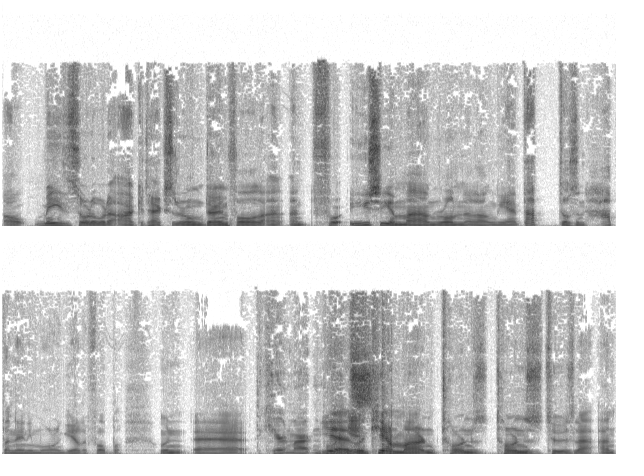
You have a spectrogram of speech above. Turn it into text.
oh, me sort of were the architects of their own downfall, and, and for you see a man running along the end, that doesn't happen anymore in Gaelic football. When uh, the Kieran Martin, yeah, when Kieran Martin turns turns to his left and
